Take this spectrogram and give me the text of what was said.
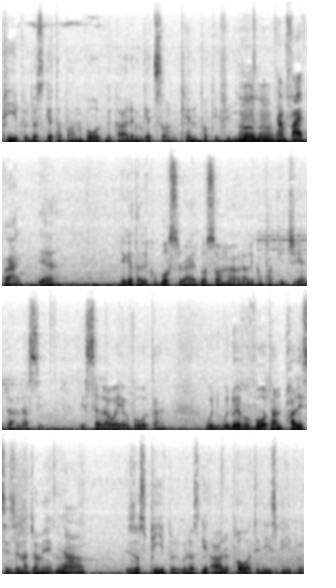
people just get up and vote because them get some Kentucky fee. Mm-hmm. And five grand. Yeah, you get a little bus ride, go somewhere with a little pocket change, and that's it. You sell away your vote, and we we don't ever vote on policies in Jamaica. No. It's just people. We just give all the power to these people.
